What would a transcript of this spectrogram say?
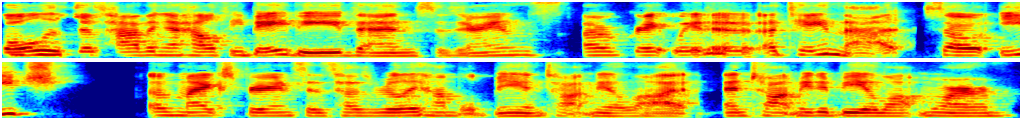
the goal is just having a healthy baby, then cesareans are a great way to attain that. So each of my experiences has really humbled me and taught me a lot and taught me to be a lot more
